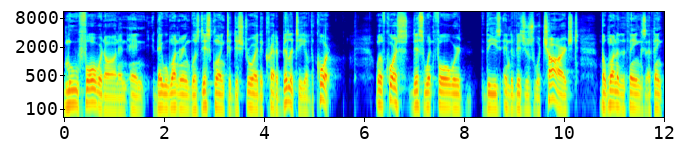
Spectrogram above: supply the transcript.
move forward on and, and they were wondering was this going to destroy the credibility of the court? Well of course this went forward. These individuals were charged but one of the things i think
